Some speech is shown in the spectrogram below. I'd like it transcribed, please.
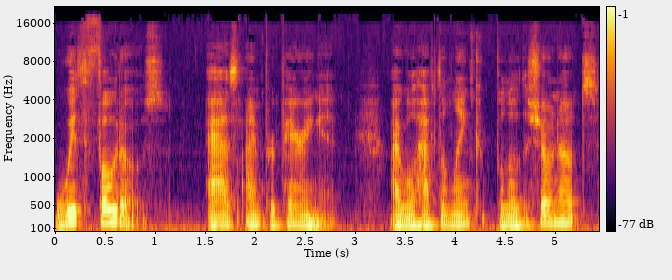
with photos as I'm preparing it. I will have the link below the show notes.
